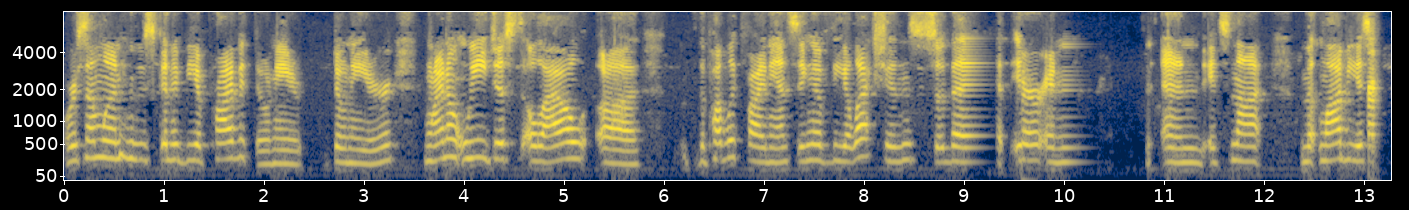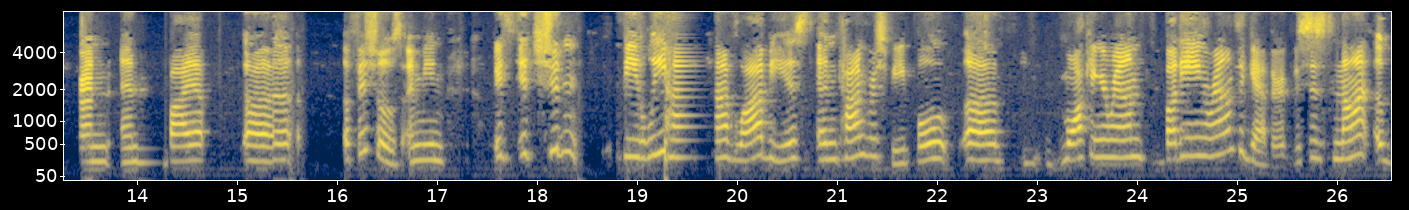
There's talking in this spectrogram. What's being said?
or someone who's going to be a private donor donator, why don't we just allow uh, the public financing of the elections so that and and it's not lobbyists and and buy up uh, officials. I mean, it it shouldn't be legal have lobbyists and Congress people uh, walking around, buddying around together. This is not a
